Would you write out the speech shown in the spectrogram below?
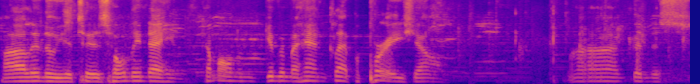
Hallelujah to his holy name. Come on and give him a hand clap of praise, y'all. My goodness.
